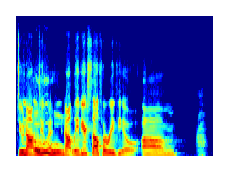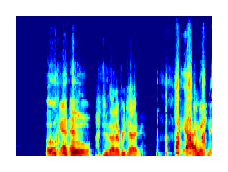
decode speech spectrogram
do not do it do not leave yourself a review um oh yeah that, i do that every day yeah, I mean,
